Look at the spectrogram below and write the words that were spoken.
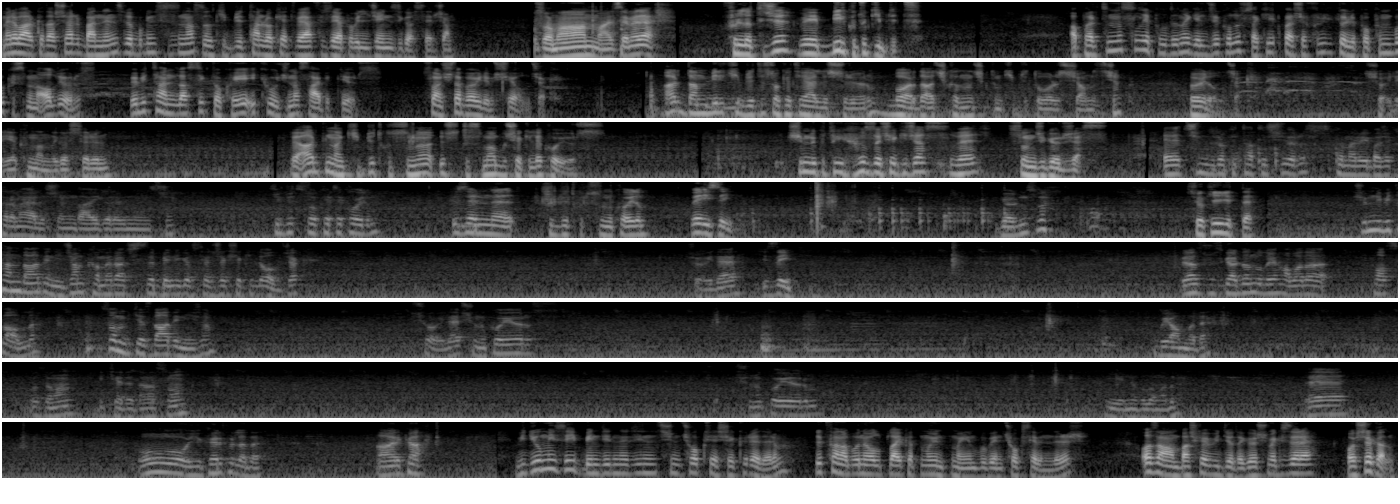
Merhaba arkadaşlar, ben Deniz ve bugün size nasıl kibritten roket veya füze yapabileceğinizi göstereceğim. O zaman malzemeler. Fırlatıcı ve bir kutu kibrit. Aparatın nasıl yapıldığına gelecek olursak ilk başta Fruit Lollipop'un bu kısmını alıyoruz ve bir tane lastik tokayı iki ucuna sabitliyoruz. Sonuçta böyle bir şey olacak. Ardından bir kibriti sokete yerleştiriyorum. Bu arada açık alana çıktım kibritle uğraşacağımız için. Böyle olacak. Şöyle yakından da gösterelim. Ve ardından kibrit kutusunu üst kısma bu şekilde koyuyoruz. Şimdi kutuyu hızla çekeceğiz ve sonucu göreceğiz. Evet şimdi roketi ateşliyoruz. Kamerayı bacak arama yerleştirelim daha iyi görebilmeniz için. Kibrit sokete koydum. Üzerine kibrit kutusunu koydum. Ve izleyin. Gördünüz mü? Çok iyi gitti. Şimdi bir tane daha deneyeceğim. Kamera açısı beni gösterecek şekilde olacak. Şöyle izleyin. Biraz rüzgardan dolayı havada falso aldı. Son bir kez daha deneyeceğim. Şöyle şunu koyuyoruz. Bu yanmadı. O zaman bir kere daha son. Şu- Şunu koyuyorum. Yerini bulamadım. Ve Oo yukarı fırladı. Harika. Videomu izleyip beni dinlediğiniz için çok teşekkür ederim. Lütfen abone olup like atmayı unutmayın. Bu beni çok sevindirir. O zaman başka bir videoda görüşmek üzere. Hoşçakalın.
